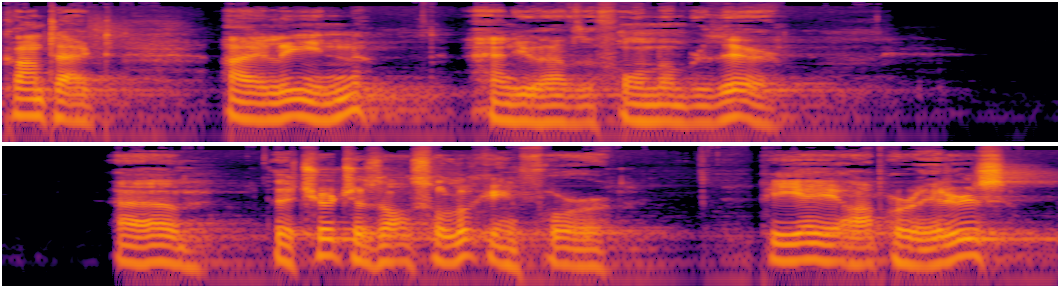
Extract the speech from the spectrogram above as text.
Contact, Eileen, and you have the phone number there. Um, the church is also looking for PA operators,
